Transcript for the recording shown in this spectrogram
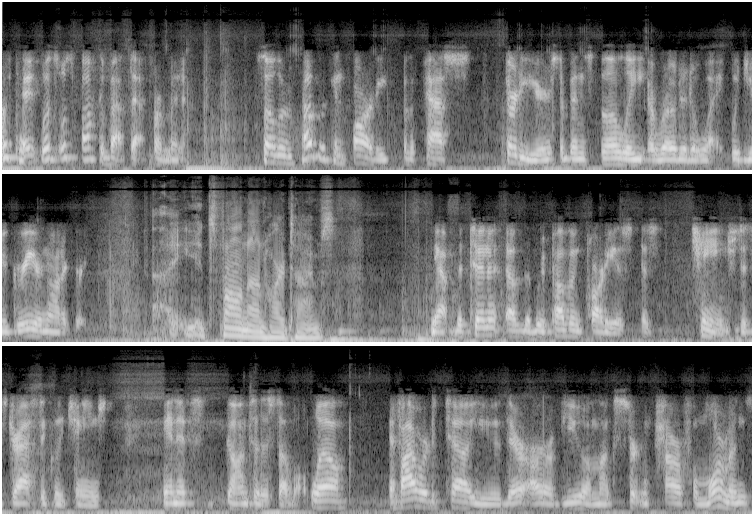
Okay, let's let's talk about that for a minute. So the Republican Party for the past 30 years have been slowly eroded away. Would you agree or not agree? Uh, it's fallen on hard times. Yeah, the tenet of the Republican Party has, has changed. It's drastically changed, and it's gone to the stubble. Well, if I were to tell you there are a view amongst certain powerful Mormons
